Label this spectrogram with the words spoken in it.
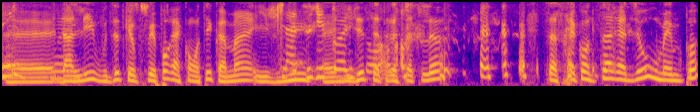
Euh, dans le livre, vous dites que vous pouvez pas raconter comment est venue euh, l'idée de cette recette là. ça se raconte ça à radio ou même pas?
